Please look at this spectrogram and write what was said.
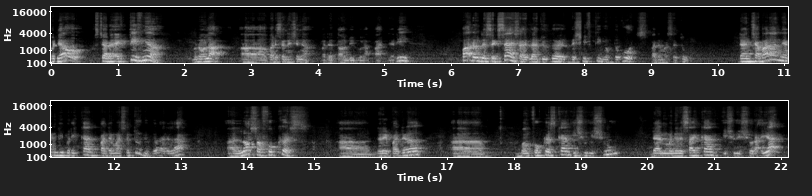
beliau secara aktifnya menolak uh, Barisan Nasional pada tahun 2008 jadi part of the success adalah juga the shifting of the votes pada masa itu dan cabaran yang diberikan pada masa itu juga adalah uh, loss of focus uh, daripada uh, memfokuskan isu-isu dan menyelesaikan isu-isu rakyat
